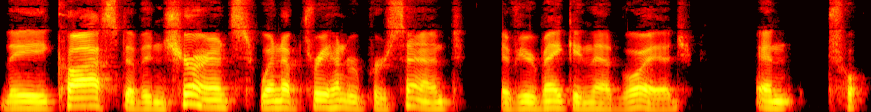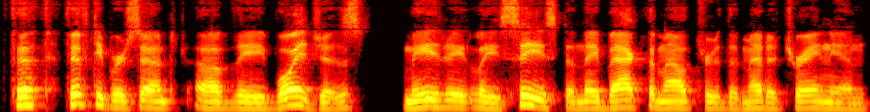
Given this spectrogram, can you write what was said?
the cost of insurance went up 300% if you're making that voyage. And 50% of the voyages immediately ceased and they backed them out through the Mediterranean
